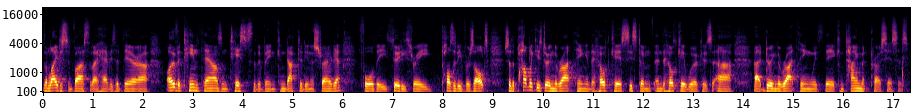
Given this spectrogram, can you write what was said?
The latest advice that I have is that there are over 10,000 tests that have been conducted in Australia for the 33 positive results. So the public is doing the right thing and the healthcare system and the healthcare workers are doing the right thing with their containment processes.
